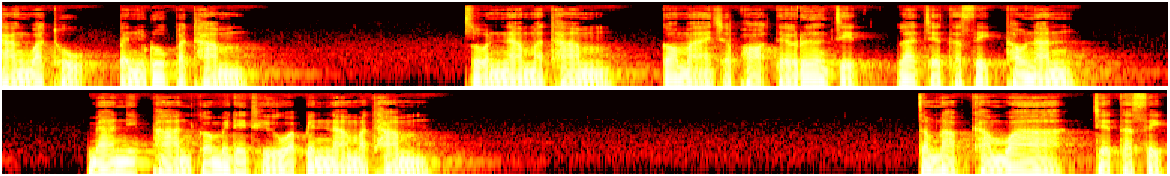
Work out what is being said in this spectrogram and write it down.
ทางวัตถุเป็นรูปธรรม ส่วนนามธรรมก็หมายเฉพาะแต่เรื่องจิตและเจตสิกเท่านั้น แม้นิพพานก็ไม่ได้ถือว่าเป็นนามธรรมสำหรับคำว่า เจตสิก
